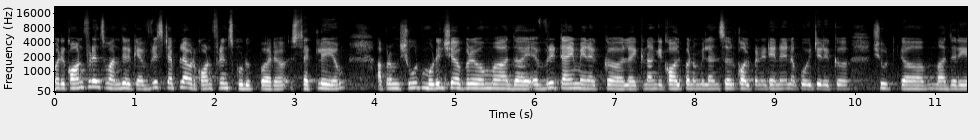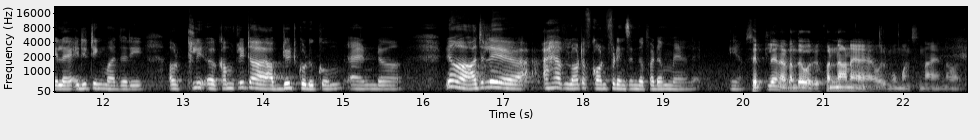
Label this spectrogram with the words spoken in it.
ஒரு கான்ஃபிடென்ஸ் வந்திருக்கு. எவ்ரி ஸ்டெப்பில் அவர் கான்ஃபிடென்ஸ் கொடுப்பாரு செட்லேயும் அப்புறம் ஷூட் முடிஞ்ச அப்புறம் அந்த எவ்ரி டைம் எனக்கு லைக் நாங்கள் கால் பண்ணோம் இல்லை சார் கால் பண்ணிட்டு என்ன என்ன போயிட்டு இருக்கு? ஷூட் uh, மாதிரி இல்லை எடிட்டிங் மாதிரி. அவர் க்ளீ கம்ப்ளீட்டாக அப்டேட் கொடுக்கும். அண்ட் அதில் I have lot of confidence இந்த படம் மேலே. செட்டில் நடந்த ஒரு ஃபன்னான ஒரு மூமெண்ட்ஸ்னால் என்ன இருக்கும்?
